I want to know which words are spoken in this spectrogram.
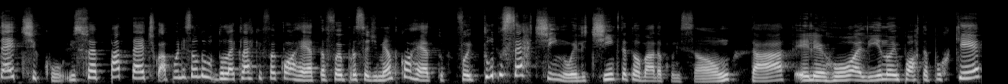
patético. Isso é patético. A punição do, do Leclerc foi correta, foi o procedimento correto, foi tudo certinho. Ele tinha que ter tomado a punição, tá? Ele errou ali, não importa por quê.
